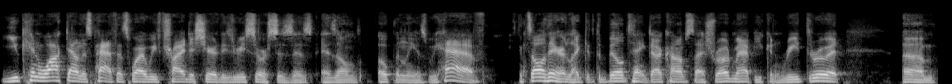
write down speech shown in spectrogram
you can walk down this path. That's why we've tried to share these resources as as openly as we have it's all there, like at the buildtank.com slash roadmap. You can read through it. Um,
